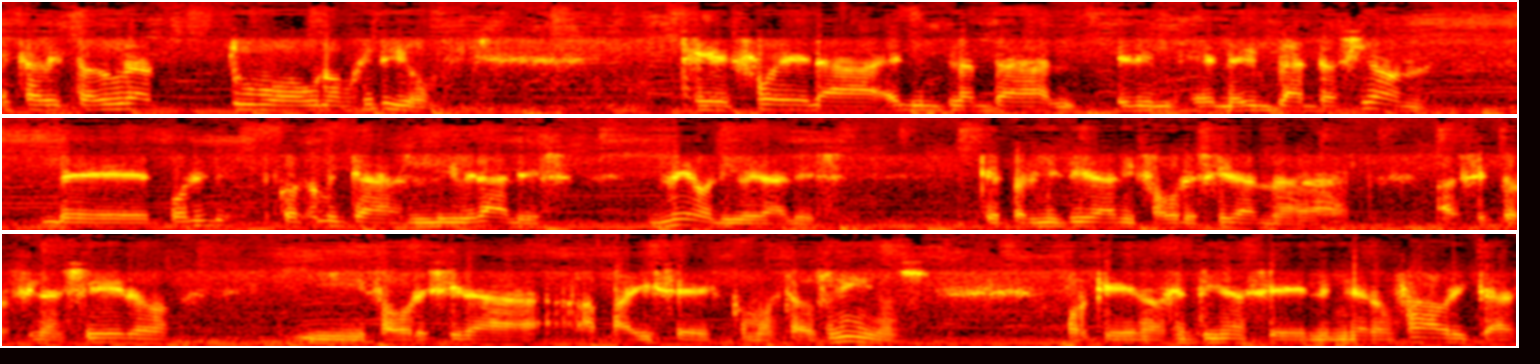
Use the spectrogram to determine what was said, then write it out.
esta dictadura tuvo un objetivo, que fue la, el implanta, la implantación de políticas económicas liberales, neoliberales, que permitieran y favorecieran al sector financiero y favoreciera a países como Estados Unidos. Porque en Argentina se eliminaron fábricas,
